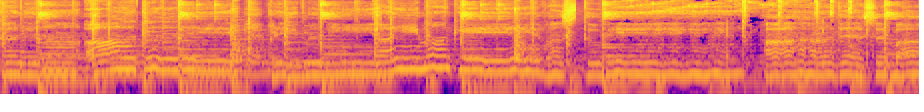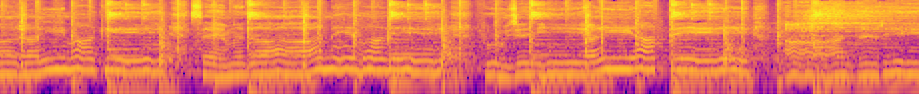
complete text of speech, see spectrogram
ගලනා ආදරේ. ප්‍රේමණී අයි මගේ වස්තුවේ. ආදැස බාරයි මගේ සැමදානේ බවේ පූජනීයයි අපේ ආදරේ.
